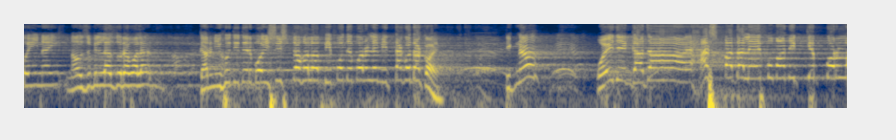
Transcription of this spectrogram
কই নাই। নওজুবিল্লাহ জুড়ে বলেন, কারণ ইহুদিদের বৈশিষ্ট্য হলো, বিপদে পড়লে মিথ্যা কথা কয়। ঠিক না? ওই যে গাজায় হাসপাতালে বোমা নিক্ষেপ করল।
